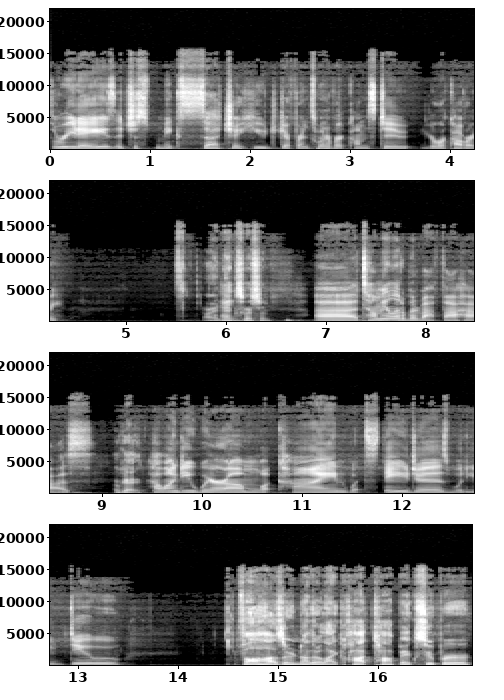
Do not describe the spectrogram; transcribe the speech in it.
three days, it just makes such a huge difference whenever it comes to your recovery. All right, okay. next question. Uh, tell me a little bit about fajas. Okay. How long do you wear them? What kind? What stages? What do you do? Fajas are another like hot topic. Super,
